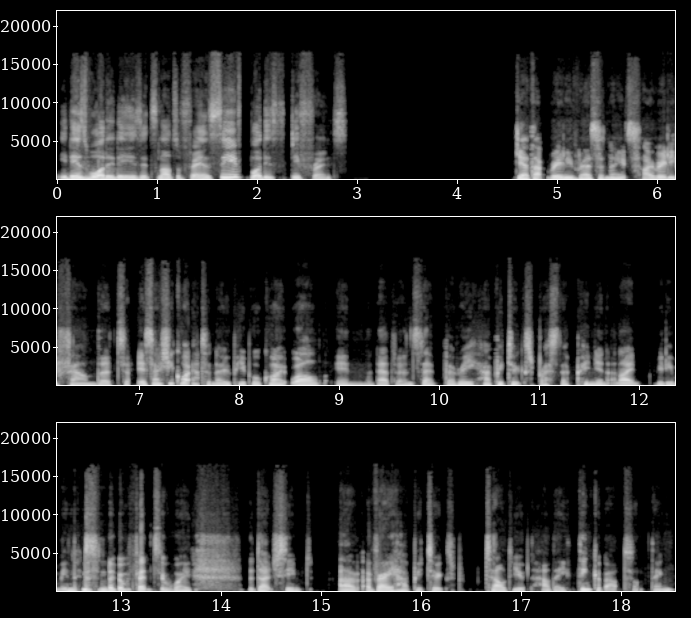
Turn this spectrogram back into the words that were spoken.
it is what it is. It's not offensive, but it's different. Yeah, that really resonates. I really found that it's actually quite hard to know people quite well in the Netherlands. They're very happy to express their opinion, and I really mean this in no offensive way. The Dutch seem uh, are very happy to exp- tell you how they think about something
